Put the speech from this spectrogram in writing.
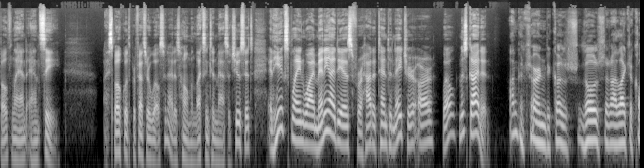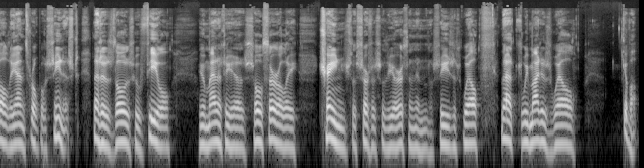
both land and sea. I spoke with Professor Wilson at his home in Lexington, Massachusetts, and he explained why many ideas for how to tend to nature are, well, misguided. I'm concerned because those that I like to call the Anthropocenists, that is, those who feel humanity has so thoroughly changed the surface of the earth and in the seas as well, that we might as well give up.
